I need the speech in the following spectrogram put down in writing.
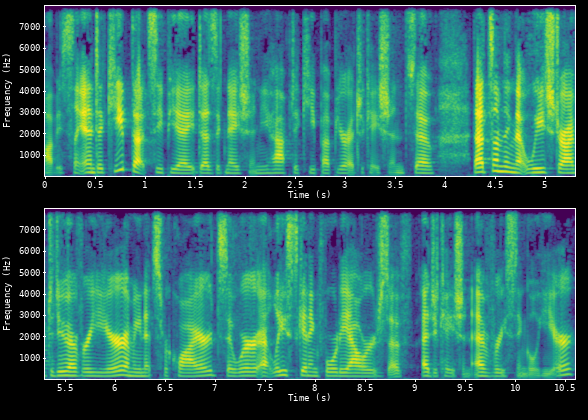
obviously. And to keep that CPA designation, you have to keep up your education. So that's something that we strive to do every year. I mean, it's required. So we're at least getting 40 hours of education every single year.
